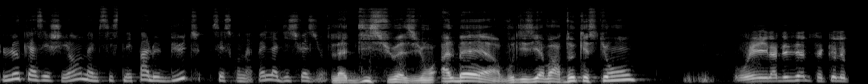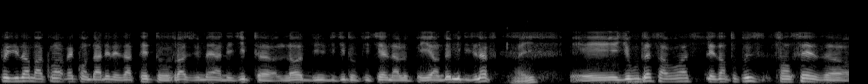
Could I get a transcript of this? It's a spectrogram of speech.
le cas échéant, même si ce n'est pas le but, c'est ce qu'on appelle la dissuasion. La dissuasion. Albert, vous disiez avoir deux questions oui, la deuxième, c'est que le président Macron avait condamné les atteintes aux droits humains en Égypte lors d'une visite officielle dans le pays en 2019. Oui. Et je voudrais savoir si les entreprises françaises euh,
